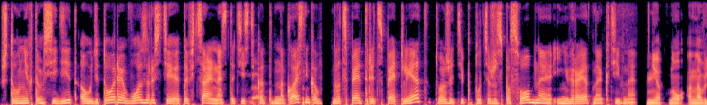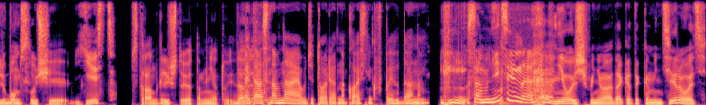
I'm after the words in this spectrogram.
что у них там сидит аудитория в возрасте, это официальная статистика да. от одноклассников, 25-35 лет, тоже типа платежеспособная и невероятно активная. Нет, ну она в любом случае есть, странно говорить, что ее там нету. И даже это основная аудитория одноклассников, по их данным. Сомнительно? Я не очень понимаю, так это комментировать.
